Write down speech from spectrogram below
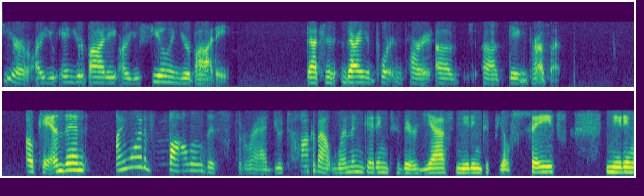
here? Are you in your body? Are you feeling your body? That's a very important part of uh, being present. Okay, and then I want to follow this thread. You talk about women getting to their yes, needing to feel safe, needing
